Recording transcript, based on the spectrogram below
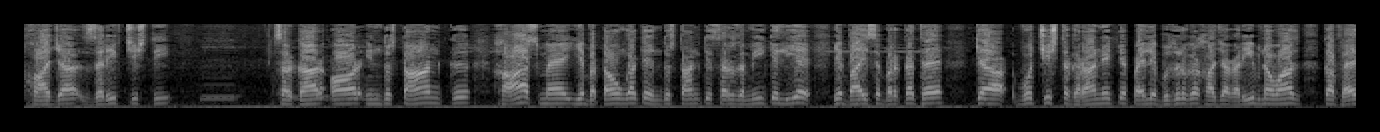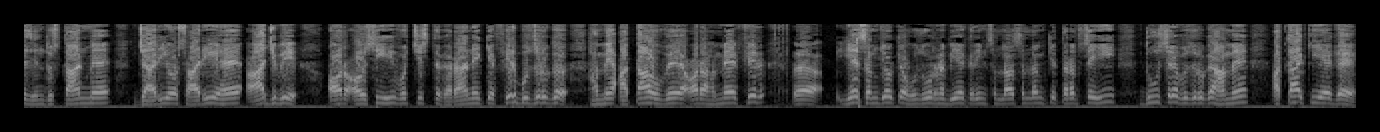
ख्वाजा जरीफ चिश्ती सरकार और हिंदुस्तान के, खास मैं ये बताऊँगा कि हिंदुस्तान की सरजमी के लिए ये बाईस बरकत है। क्या वो चिश्त घराने के पहले बुज़ुर्ग ख्वाजा गरीब नवाज़ का फैज हिंदुस्तान में जारी और सारी है? आज भी। और ऐसी ही वो चिश्त घराने के फिर बुज़ुर्ग हमें अता हुए और हमें फिर ये समझो कि हुजूर नबी करीम वसल्लम की तरफ़ से ही दूसरे बुज़ुर्ग हमें अता किए गए।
